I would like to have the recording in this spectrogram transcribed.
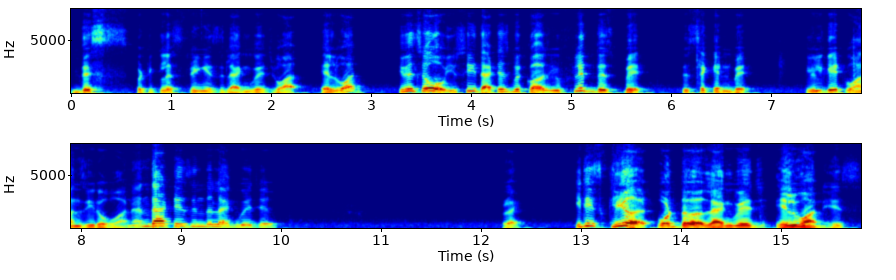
this particular string is language L1 you will say oh you see that is because you flip this bit this second bit you will get 101 and that is in the language L. Right? It is clear what the language L1 is.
